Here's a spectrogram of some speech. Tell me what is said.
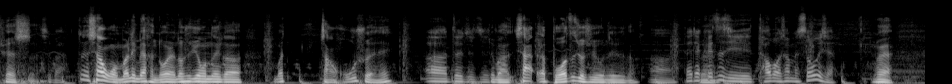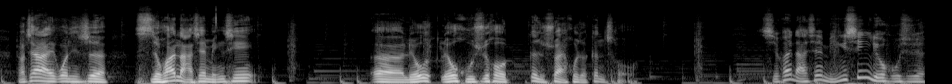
确实。是吧？但像我们里面很多人都是用那个什么长胡水，啊，对对对对？吧？下呃脖子就是用这个的。啊，大家可以自己淘宝上面搜一下。对然后接下来一个问题是，喜欢哪些明星？呃，留留胡须后更帅或者更丑？喜欢哪些明星留胡须？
